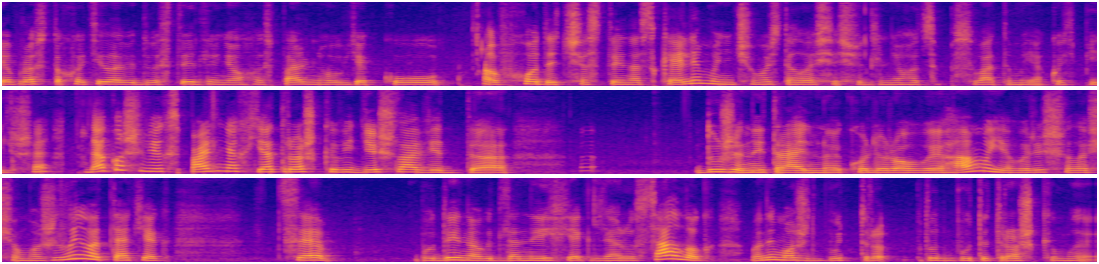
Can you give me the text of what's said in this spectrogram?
Я просто хотіла відвести для нього спальню, в яку входить частина скелі. Мені чомусь здалося, що для нього це пасуватиме якось більше. Також в їх спальнях я трошки відійшла від е, дуже нейтральної кольорової гами. Я вирішила, що можливо, так як це будинок для них, як для русалок, вони можуть бути тут бути трошки ми-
